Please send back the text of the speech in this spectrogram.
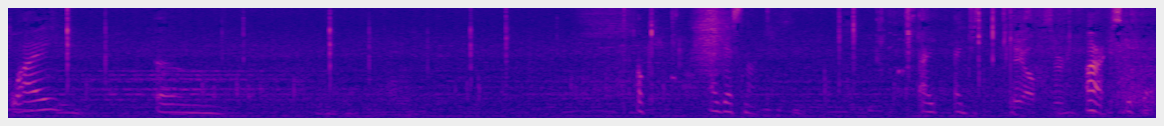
Why? Um. Okay, I guess not. I, I just. Hey, officer. Alright, skip that.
